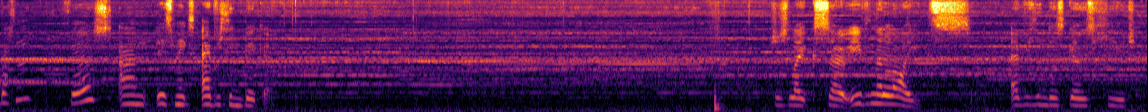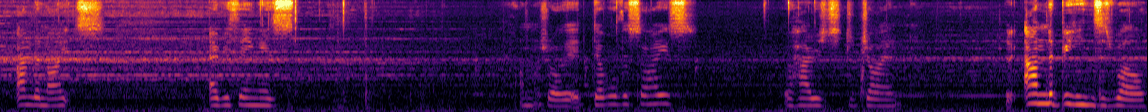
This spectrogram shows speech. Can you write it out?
button first, and this makes everything bigger. just like so. Even the lights, everything just goes huge. And the nights, everything is, I'm not sure, it double the size? Or Harry's just a giant. And the beans as well.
